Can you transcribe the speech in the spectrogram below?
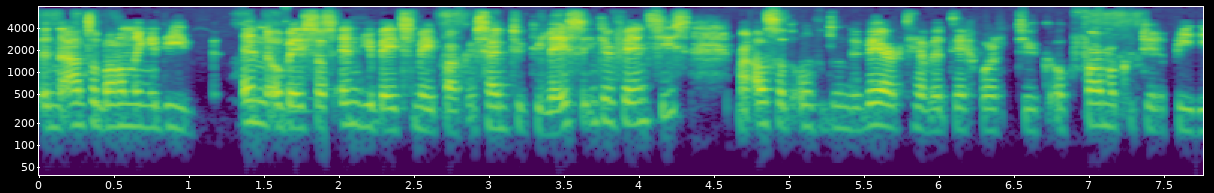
een aantal behandelingen die en obesitas en diabetes meepakken, zijn natuurlijk die leesinterventies. Maar als dat onvoldoende werkt, hebben we tegenwoordig natuurlijk ook farmacotherapie.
